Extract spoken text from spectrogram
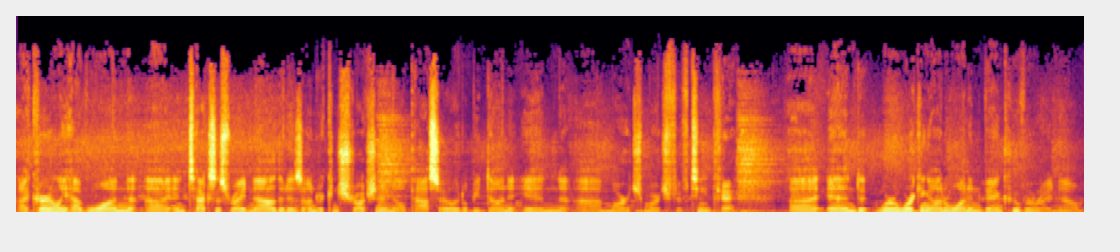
I currently have one uh, in Texas right now that is under construction in El Paso. It'll be done in uh, March, March 15th. Okay. Uh, and we're working on one in Vancouver right now.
